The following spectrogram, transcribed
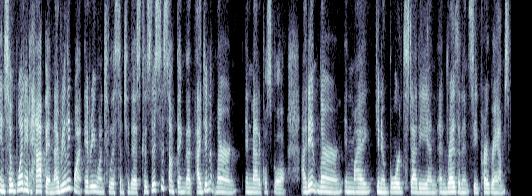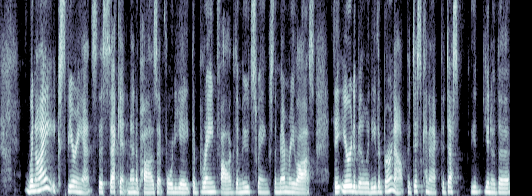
And so, what had happened, I really want everyone to listen to this because this is something that I didn't learn in medical school. I didn't learn in my, you know, board study and, and residency programs when I experienced the second menopause at 48, the brain fog, the mood swings, the memory loss, the irritability, the burnout, the disconnect, the des- you know the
